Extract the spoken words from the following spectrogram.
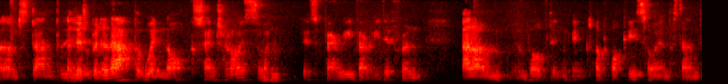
I understand a little bit of that, but we're not centralised, so I, mm-hmm. it's very very different. And I'm involved in, in club hockey, so I understand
